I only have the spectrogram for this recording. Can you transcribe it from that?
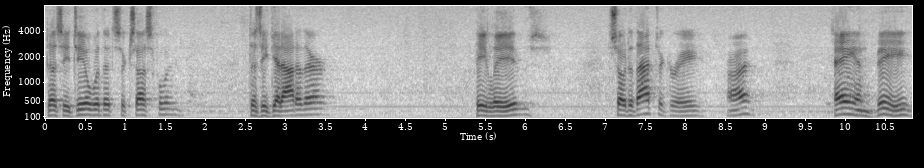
Does he deal with it successfully? Does he get out of there? He leaves. So to that degree, all right, A and B,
